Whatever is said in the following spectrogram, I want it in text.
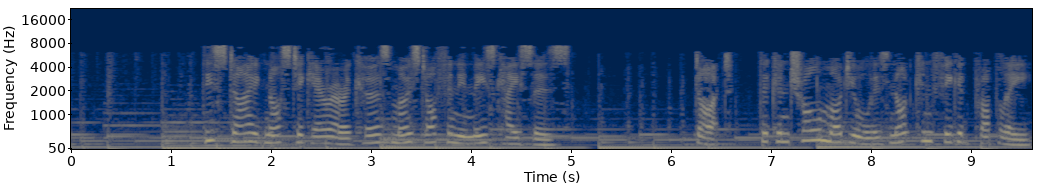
This diagnostic error occurs most often in these cases. Dot. The control module is not configured properly.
